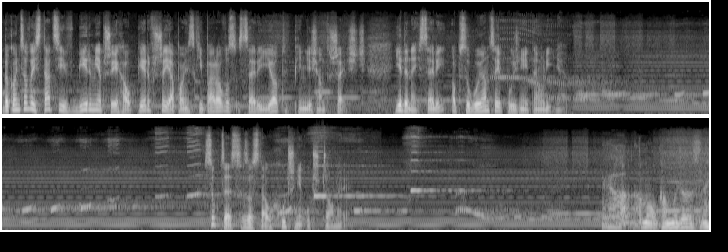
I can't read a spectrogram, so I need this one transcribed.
Do końcowej stacji w Birmie przyjechał pierwszy japoński parowóz serii J-56, jedynej serii obsługującej później tę linię. Sukces został hucznie uczczony. Ja, もう感無量ですね。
